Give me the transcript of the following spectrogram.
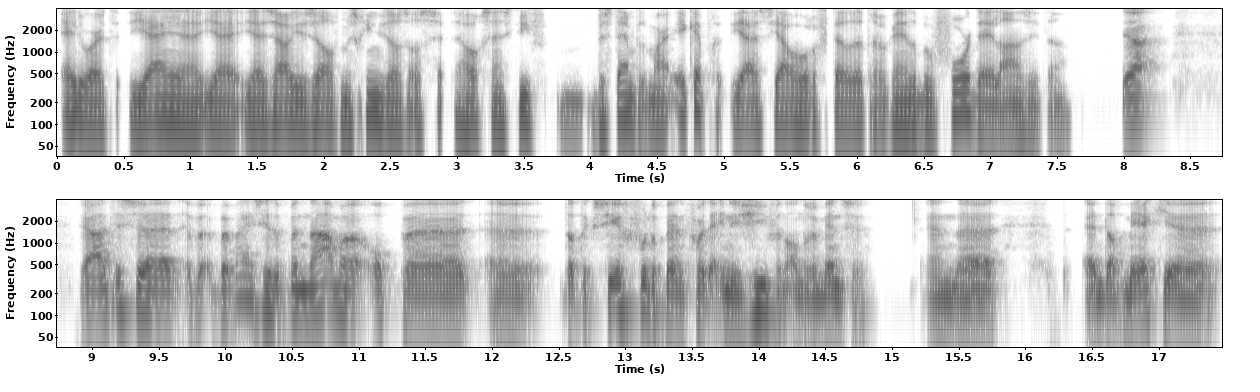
Eduard, jij, uh, jij, jij zou jezelf misschien zelfs als hoogsensitief bestempelen. Maar ik heb juist jou horen vertellen dat er ook een heleboel voordelen aan zitten. Ja, ja, het is, bij mij zit het met name op dat ik zeer gevoelig ben voor de energie van andere mensen. En, uh, en dat merk je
